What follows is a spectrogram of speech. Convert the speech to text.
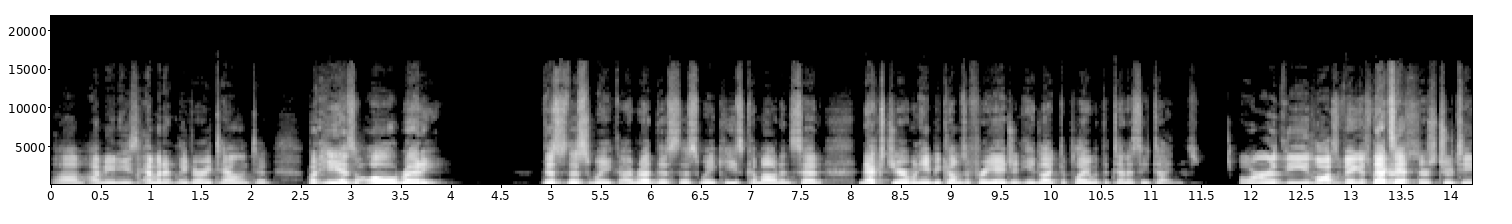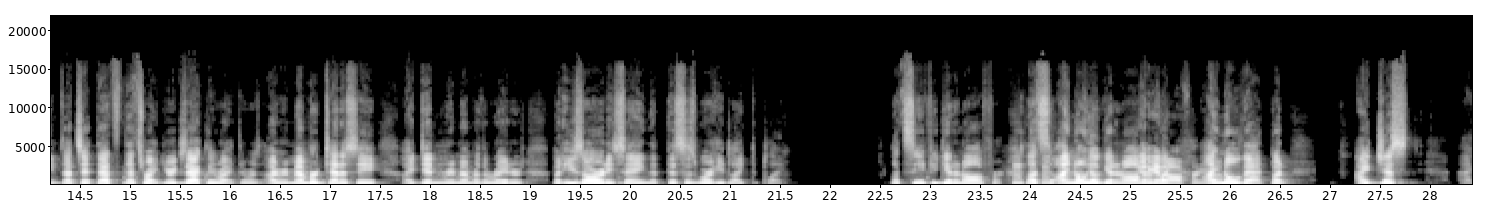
Um, I mean, he's eminently very talented, but he is already this this week i read this this week he's come out and said next year when he becomes a free agent he'd like to play with the tennessee titans. Or the Las Vegas Raiders. that's it. There's two teams. That's it. That's that's right. You're exactly right. There was i remembered tennessee. I didn't remember the raiders but he's already saying that this is where he'd like to play. Let's see if you get an offer. Let's i know he'll get an offer He'll get an offer, yeah. i know that but i just I,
